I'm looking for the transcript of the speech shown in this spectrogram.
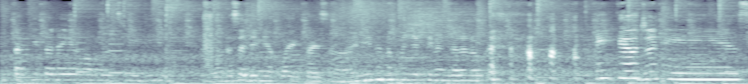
kita-kita na yung mga CD. Oh, nasa din niya ko i-price na. Hindi na naman niya tinanggalan ng... Thank you, Janice!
